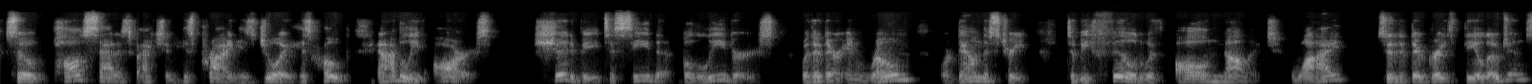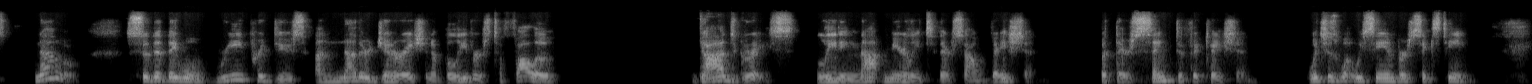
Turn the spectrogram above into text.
So, Paul's satisfaction, his pride, his joy, his hope, and I believe ours should be to see the believers, whether they're in Rome or down the street, to be filled with all knowledge. Why? So that they're great theologians? No. So that they will reproduce another generation of believers to follow God's grace, leading not merely to their salvation, but their sanctification which is what we see in verse 16.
